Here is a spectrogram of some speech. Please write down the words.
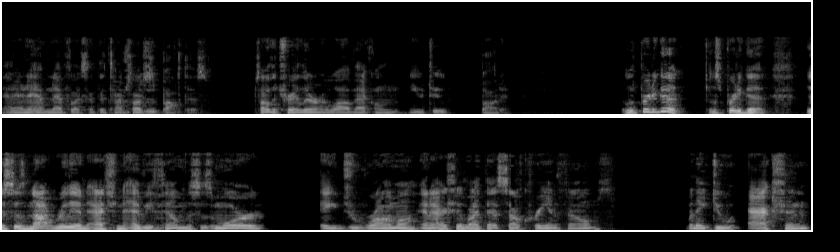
and I didn't have Netflix at the time, so I just bought this. Saw the trailer a while back on YouTube, bought it. It was pretty good. It was pretty good. This is not really an action heavy film. This is more a drama, and I actually like that South Korean films when they do action.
